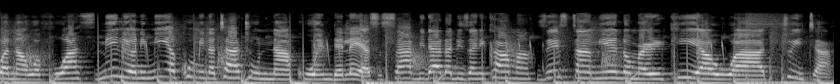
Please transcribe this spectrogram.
akiwa na wafuasi milioni mia kumi na tatu na kuendelea. Sasa bidada design kama Zesta Miendo Marikia wa Twitter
